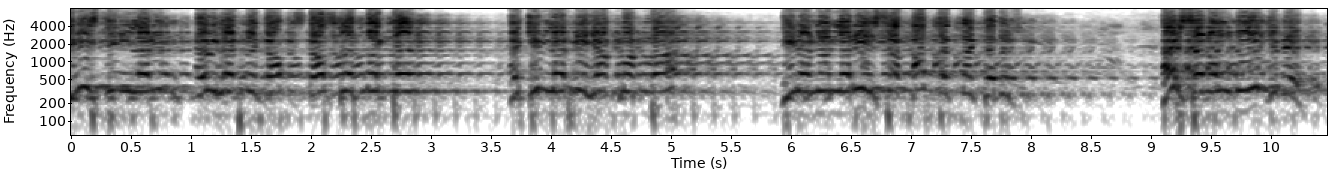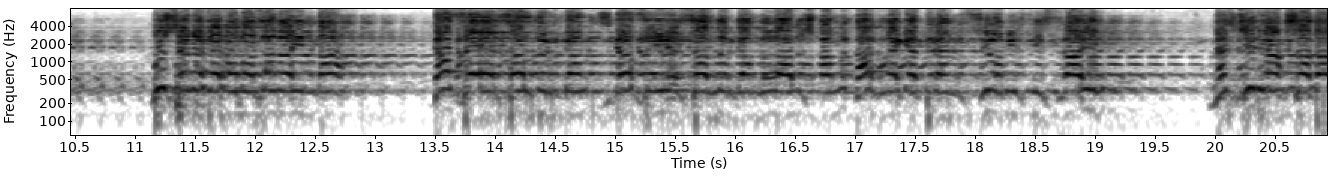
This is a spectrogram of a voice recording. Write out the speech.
Filistinlilerin evlerini gasp etmekte, ekinlerini yakmakta, direnenleri ise katletmektedir. Her sene olduğu gibi bu sene de Ramazan ayında Gazze'ye saldırgan, Gazze'ye saldırganlığı alışkanlık haline getiren Siyonist İsrail, Mescid-i Aksa'da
